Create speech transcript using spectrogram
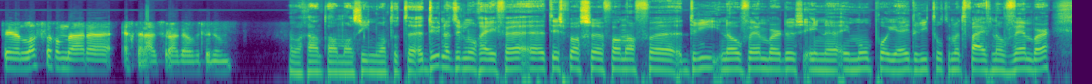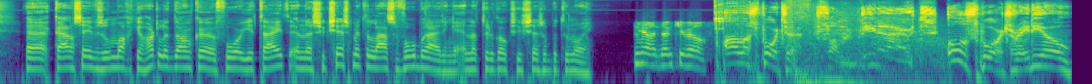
vind het lastig om daar echt een uitspraak over te doen. We gaan het allemaal zien, want het, uh, het duurt natuurlijk nog even. Uh, het is pas vanaf 3 november, dus in, in Montpellier, 3 tot en met 5 november. Karen Stevenson, mag ik je hartelijk danken voor je tijd en succes met de laatste voorbereidingen. En natuurlijk ook succes op het toernooi. Ja, dankjewel. Alle sporten van binnenuit. All Sport Radio.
